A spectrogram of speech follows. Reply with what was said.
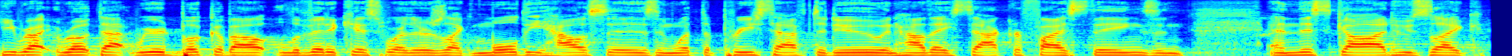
He wrote that weird book about Leviticus where there's like moldy houses and what the priests have to do and how they sacrifice things. And and this God who's like,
